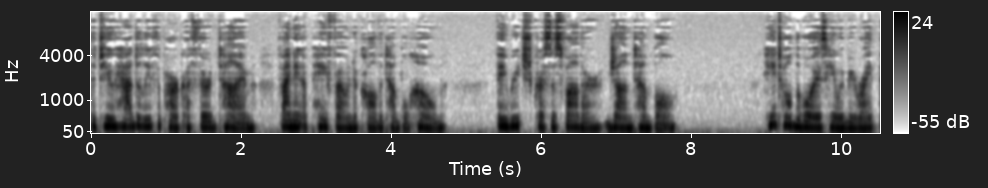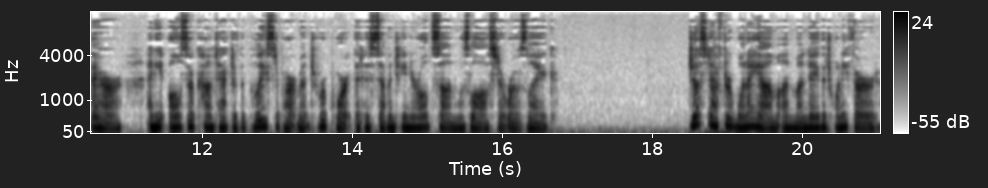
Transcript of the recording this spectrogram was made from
the two had to leave the park a third time, finding a payphone to call the Temple home. They reached Chris's father, John Temple. He told the boys he would be right there, and he also contacted the police department to report that his 17 year old son was lost at Rose Lake. Just after 1 a.m. on Monday the 23rd,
